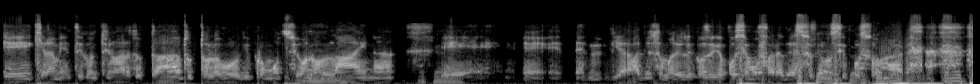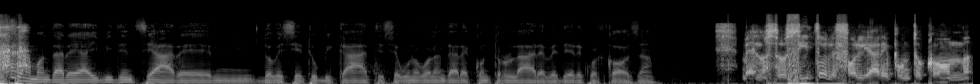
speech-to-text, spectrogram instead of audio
e chiaramente continuare tutta, tutto il lavoro di promozione online okay. E, e, e, via radio, insomma le cose che possiamo fare adesso certo. che non si certo. possono come, come possiamo andare a evidenziare mh, dove siete ubicati, se uno vuole andare a controllare, a vedere qualcosa? Beh, il nostro sito è lefolliarie.com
